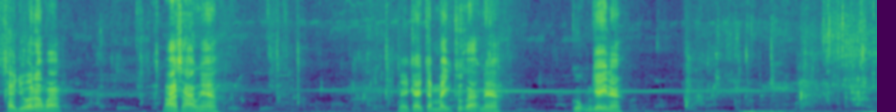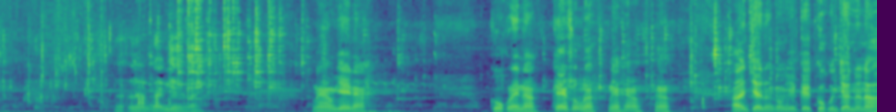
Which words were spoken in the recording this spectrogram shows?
Xào giữa đâu bạn. Ba xào nha. Này, cái trăm mấy suất à nè. Cuộn dây nè. Ừ, ừ, cái dây bạn nào, dây nè. Cuộc đây nè, kéo xuống nè nè, thấy không thấy không? Ở trên con dây cây cuộc bên trên nữa nè.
